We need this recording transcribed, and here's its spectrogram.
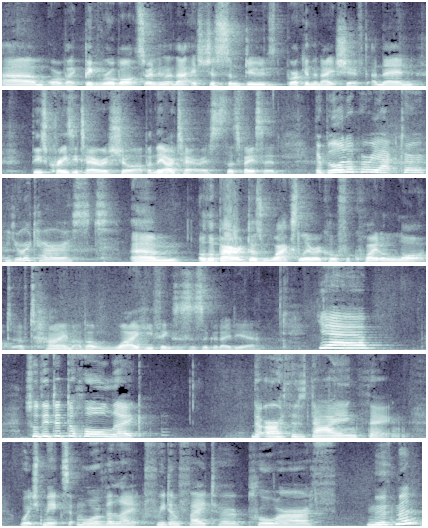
um, or like big robots or anything like that. It's just some dudes working the night shift, and then these crazy terrorists show up, and they are terrorists. Let's face it. They're blowing up a reactor, you're a terrorist. Um, although Barrett does wax lyrical for quite a lot of time about why he thinks this is a good idea. Yeah. So they did the whole like the earth is dying thing, which makes it more of a like freedom fighter pro earth movement.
